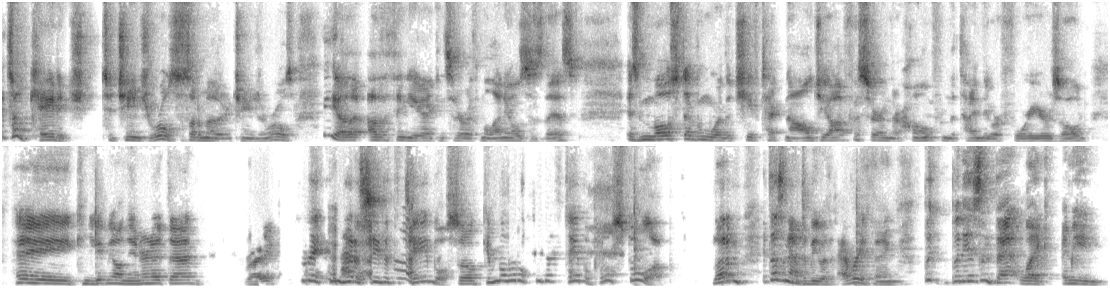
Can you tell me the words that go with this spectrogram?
it's okay to, ch- to change the rules. Just let them know they're changing the rules. The other, other thing you got to consider with millennials is this: is most of them were the chief technology officer in their home from the time they were four years old. Hey, can you get me on the internet, Dad? Right? They had a seat at the table, so give them a little seat at the table. Pull a stool up. Let them. It doesn't have to be with everything, but but isn't that like? I mean,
